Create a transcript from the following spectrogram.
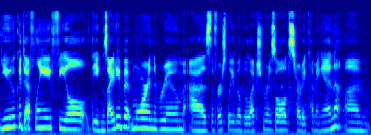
you could definitely feel the anxiety a bit more in the room as the first wave of election results started coming in. Um,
